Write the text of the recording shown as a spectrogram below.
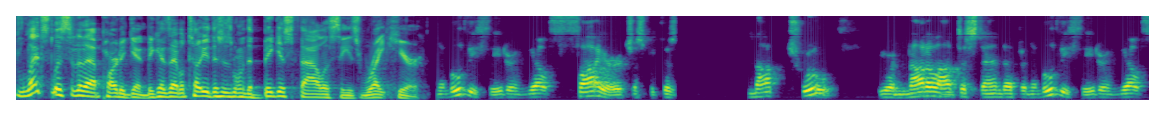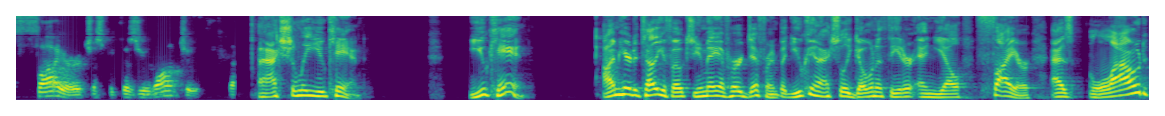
Let's listen to that part again because I will tell you this is one of the biggest fallacies right here. In a movie theater and yell fire just because not true. You're not allowed to stand up in a movie theater and yell fire just because you want to. Actually, you can. You can. I'm here to tell you, folks, you may have heard different, but you can actually go in a theater and yell fire as loud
